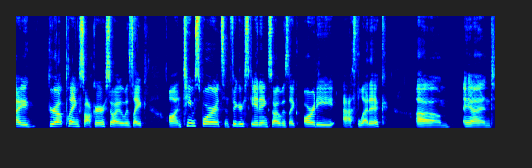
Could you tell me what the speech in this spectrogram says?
I grew up playing soccer, so I was like on team sports and figure Mhm. skating, so I was like already athletic. Um, and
